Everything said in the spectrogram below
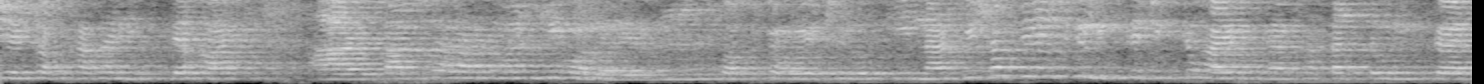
সেসব খাতায় লিখতে হয়। আর তাছাড়া তোমার কি বলে কতটা ওয়েট হলো কি না, কি সব জিনিসকে লিখতে টিখতে হয় খাতাতেও লিখতে হয়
